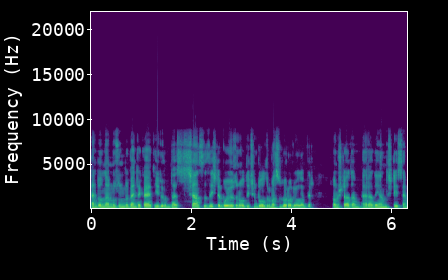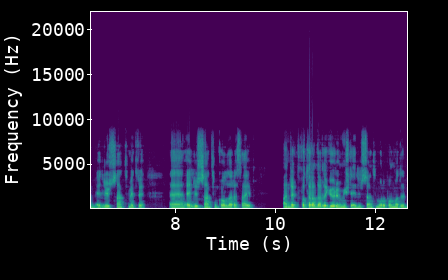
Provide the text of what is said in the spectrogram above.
Tendonların uzunluğu bence gayet iyi durumda. Şanssızlığı işte boyu uzun olduğu için doldurması zor oluyor olabilir. Sonuçta adam herhalde yanlış değilsem 53 santimetre, e, 53 santim kollara sahip. Ancak fotoğraflarda görünmüyor işte 53 santim olup olmadığı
